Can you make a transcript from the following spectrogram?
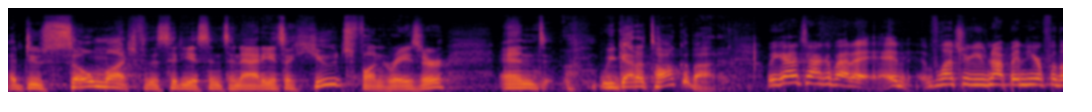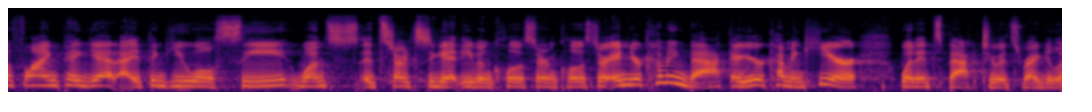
that do so much for the city of Cincinnati. It's a huge fundraiser, and we got to talk about it. We got to talk about it. And Fletcher, you've not been here for the Flying Pig yet. I think you will see once it starts to get even closer and closer. And you're coming back, or you're coming here when it's back to its regular,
